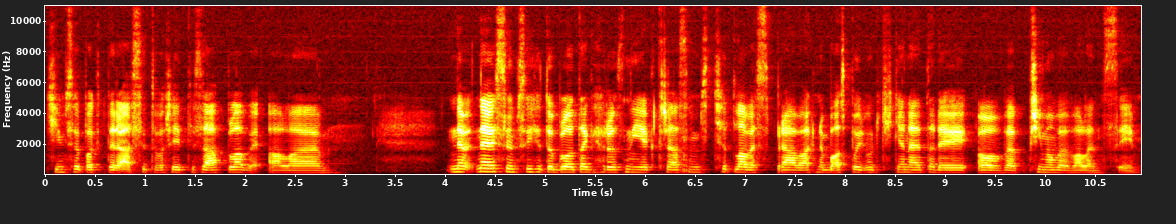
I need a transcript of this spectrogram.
čím se pak teda asi tvoří ty záplavy, ale ne, nemyslím si, že to bylo tak hrozný, jak třeba jsem četla ve zprávách, nebo aspoň určitě ne tady o, ve, přímo ve Valencii.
